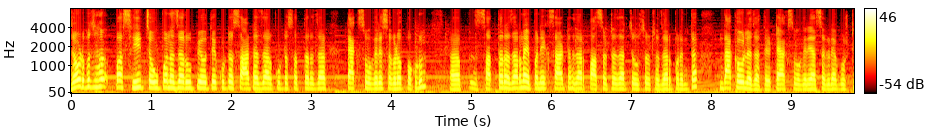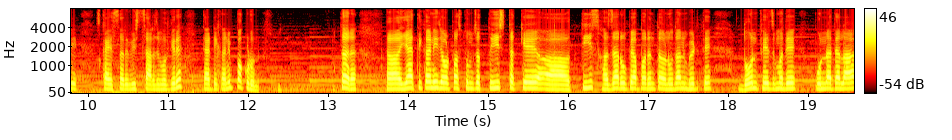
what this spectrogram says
जवळपास ही चौपन्न हजार रुपये होते कुठं साठ हजार कुठं सत्तर हजार टॅक्स वगैरे सगळं पकडून सत्तर हजार नाही पण एक साठ हजार पासष्ट हजार चौसष्ट हजारपर्यंत दाखवलं जाते टॅक्स वगैरे या सगळ्या गोष्टी काही सर्व्हिस चार्ज वगैरे त्या ठिकाणी पकडून. तर या ठिकाणी जवळपास तुमचं तीस टक्के तीस हजार रुपयापर्यंत अनुदान भेटते. दोन फेजमध्ये पुन्हा त्याला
